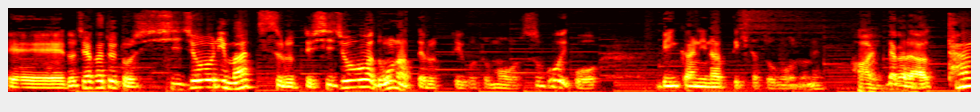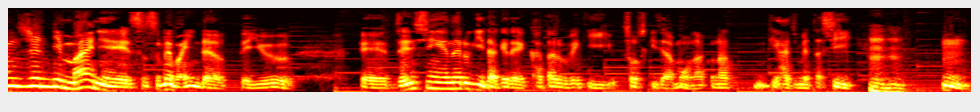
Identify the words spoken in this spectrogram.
えー、どちらかというと市場にマッチするっていう市場はどうなってるっていうこともすごいこう敏感になってきたと思うのね。はい。だから単純に前に進めばいいんだよっていう、えー、全身エネルギーだけで語るべき組織じゃもうなくなり始めたし、うん、うん、うん。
